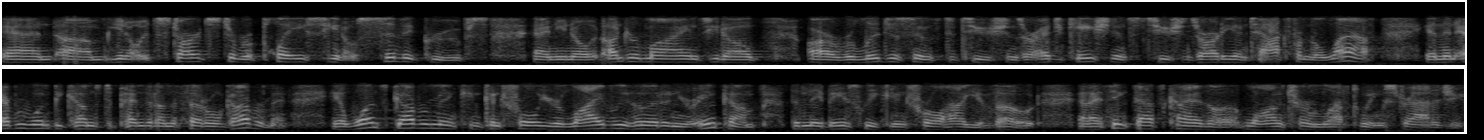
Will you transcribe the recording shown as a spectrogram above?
and um, you know it starts to replace you know civic groups, and you know it undermines you know our religious institutions, our education institutions are already intact from the left, and then everyone becomes dependent on the federal government. And once government can control your livelihood and your income, then they basically control how you vote. And I think that's kind of the long-term left-wing strategy.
